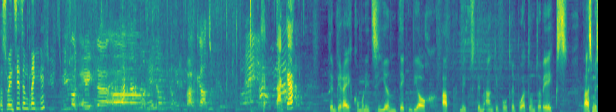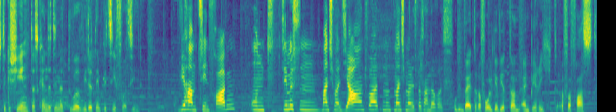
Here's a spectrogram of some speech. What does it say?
Was wollen Sie zum Trinken? Danke. Den Bereich Kommunizieren decken wir auch ab mit dem Angebot Reporter unterwegs. Was müsste geschehen, dass Kinder die Natur wieder den PC vorziehen? Wir haben zehn Fragen und sie müssen manchmal Ja antworten und manchmal etwas anderes. Und in weiterer Folge wird dann ein Bericht verfasst,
